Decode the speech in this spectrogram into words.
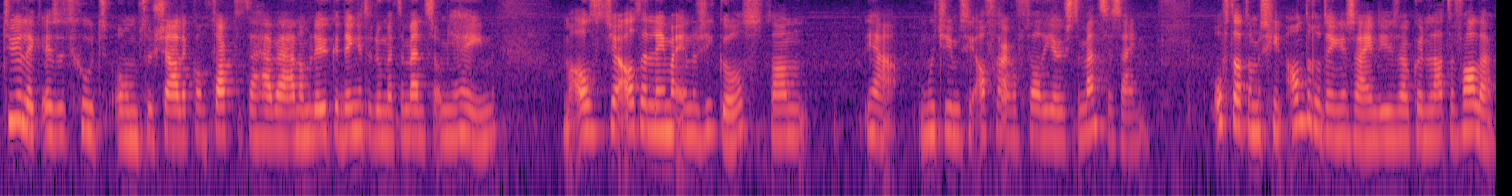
tuurlijk is het goed om sociale contacten te hebben en om leuke dingen te doen met de mensen om je heen. Maar als het je altijd alleen maar energie kost, dan ja, moet je je misschien afvragen of het wel de juiste mensen zijn. Of dat er misschien andere dingen zijn die je zou kunnen laten vallen.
